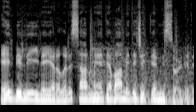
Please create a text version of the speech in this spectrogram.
el birliği ile yaraları sarmaya devam edeceklerini söyledi.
